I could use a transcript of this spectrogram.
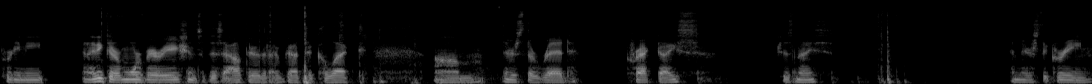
Pretty neat. And I think there are more variations of this out there that I've got to collect. Um, there's the red cracked ice, which is nice. And there's the green.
